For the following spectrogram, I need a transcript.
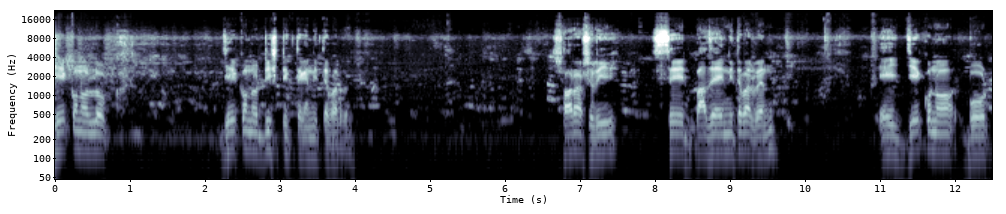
যে কোনো লোক যে কোনো ডিস্ট্রিক্ট থেকে নিতে পারবেন। সরাসরি সেট বাজায় নিতে পারবেন। এই যে কোনো বোর্ড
